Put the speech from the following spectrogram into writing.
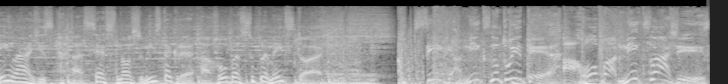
Em Lages. Acesse nosso Instagram, arroba Suplement Store. Siga a Mix no Twitter, arroba Mix Lages.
